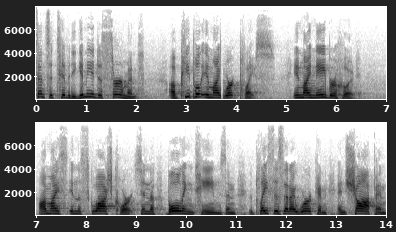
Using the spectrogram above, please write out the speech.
sensitivity, give me a discernment of people in my workplace, in my neighborhood, on my, in the squash courts, in the bowling teams, and the places that I work and, and shop and,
